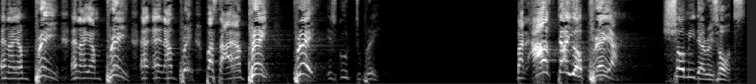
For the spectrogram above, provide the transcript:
and I am praying, and I am praying, and, and I'm praying. Pastor, I am praying. Pray. It's good to pray. But after your prayer, show me the results.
